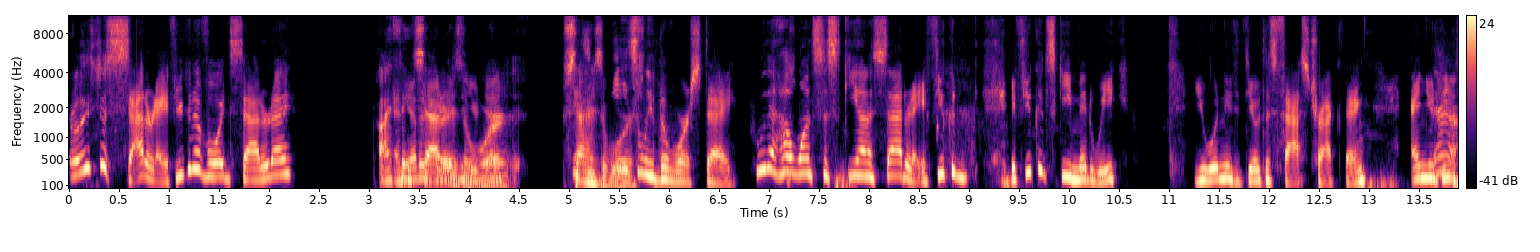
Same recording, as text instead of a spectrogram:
or at least just Saturday. If you can avoid Saturday, I think Saturday is the worst. Saturday's it's the worst. easily the worst day. Who the hell wants to ski on a Saturday? If you could, if you could ski midweek, you wouldn't need to deal with this fast track thing, and you'd Yeah.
